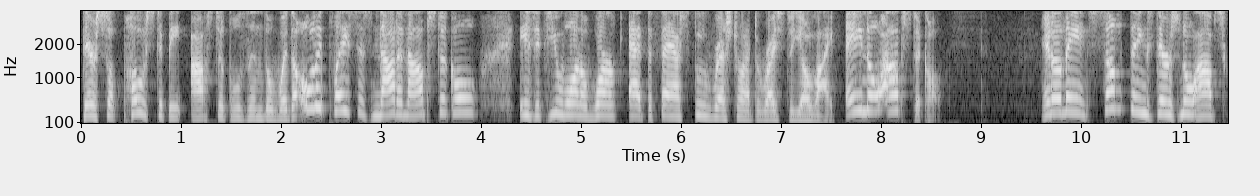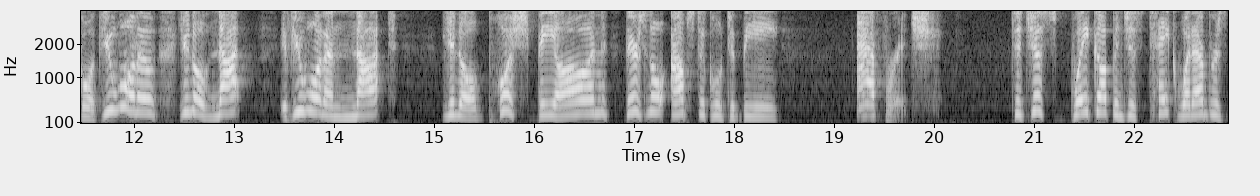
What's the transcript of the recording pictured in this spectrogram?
There's supposed to be obstacles in the way. The only place that's not an obstacle is if you want to work at the fast food restaurant the rest of your life. Ain't no obstacle. You know what I mean? Some things there's no obstacle. If you want to, you know, not, if you want to not, you know, push beyond, there's no obstacle to be average. To just wake up and just take whatever's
